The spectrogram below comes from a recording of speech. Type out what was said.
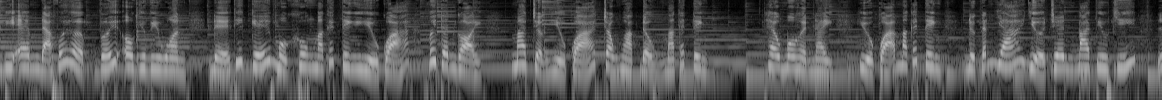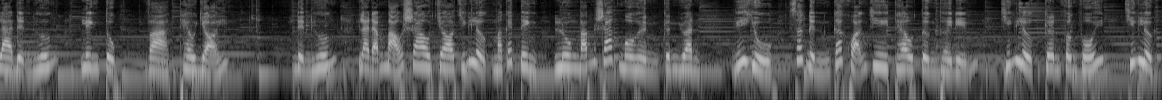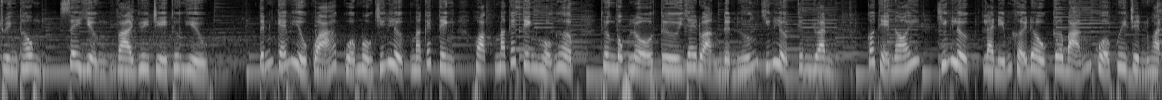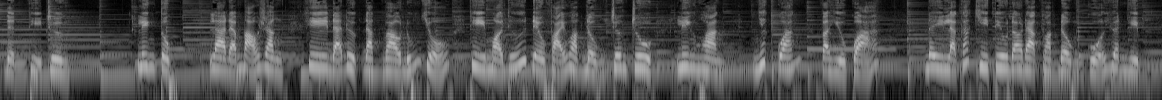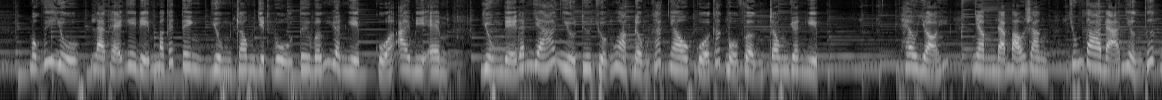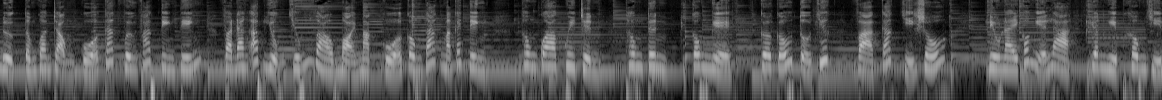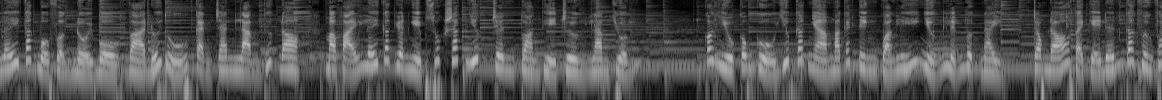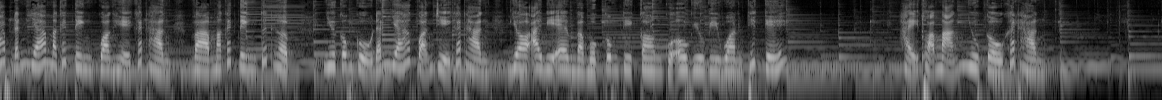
IBM đã phối hợp với Ogilvy One để thiết kế một khung marketing hiệu quả với tên gọi Ma trận hiệu quả trong hoạt động marketing. Theo mô hình này, hiệu quả marketing được đánh giá dựa trên 3 tiêu chí là định hướng, liên tục và theo dõi. Định hướng là đảm bảo sao cho chiến lược marketing luôn bám sát mô hình kinh doanh Ví dụ, xác định các khoản chi theo từng thời điểm, chiến lược kênh phân phối, chiến lược truyền thông, xây dựng và duy trì thương hiệu. Tính kém hiệu quả của một chiến lược marketing hoặc marketing hỗn hợp thường bộc lộ từ giai đoạn định hướng chiến lược kinh doanh. Có thể nói, chiến lược là điểm khởi đầu cơ bản của quy trình hoạch định thị trường. Liên tục là đảm bảo rằng khi đã được đặt vào đúng chỗ thì mọi thứ đều phải hoạt động trơn tru, liên hoàn, nhất quán và hiệu quả. Đây là các chi tiêu đo đạc hoạt động của doanh nghiệp. Một ví dụ là thẻ ghi điểm marketing dùng trong dịch vụ tư vấn doanh nghiệp của IBM, dùng để đánh giá nhiều tiêu chuẩn hoạt động khác nhau của các bộ phận trong doanh nghiệp. Theo dõi nhằm đảm bảo rằng chúng ta đã nhận thức được tầm quan trọng của các phương pháp tiên tiến và đang áp dụng chúng vào mọi mặt của công tác marketing thông qua quy trình, thông tin, công nghệ cơ cấu tổ chức và các chỉ số. Điều này có nghĩa là doanh nghiệp không chỉ lấy các bộ phận nội bộ và đối thủ cạnh tranh làm thước đo mà phải lấy các doanh nghiệp xuất sắc nhất trên toàn thị trường làm chuẩn. Có nhiều công cụ giúp các nhà marketing quản lý những lĩnh vực này, trong đó phải kể đến các phương pháp đánh giá marketing quan hệ khách hàng và marketing tích hợp như công cụ đánh giá quản trị khách hàng do IBM và một công ty con của Ogilvy One thiết kế hãy thỏa mãn nhu cầu khách hàng.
